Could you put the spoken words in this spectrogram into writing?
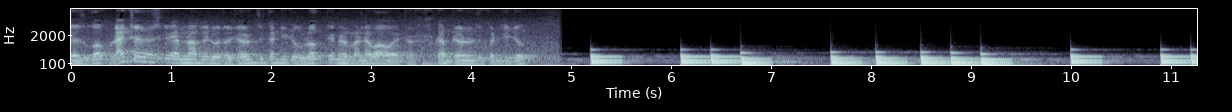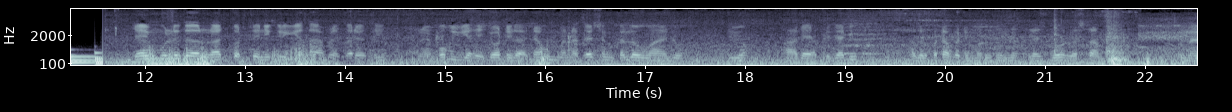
લેસ ગો લાઈક સબસ્ક્રાઈબ ના કર્યું તો જરૂરથી કરી દીજો. બ્લોગ ચેનલમાં નવા હોય તો સબસ્ક્રાઈબ જરૂરથી કરી દીજો. જય મુરલીધર. રાજકોટથી નીકળી ગયા હતા આપણે ઘરેથી. અને પહોંચી ગયા છીએ ચોટીલા. ચામુંડાના દર્શન કરી લઉં જો. આ રે આપણી ગાડી. આગળ ફટાફટી મળું તમને ગો રસ્તામાં. તમે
